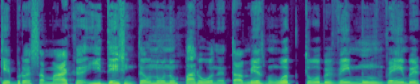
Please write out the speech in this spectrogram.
quebrou essa marca e desde então não, não parou, né? Tá mesmo o October, vem November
